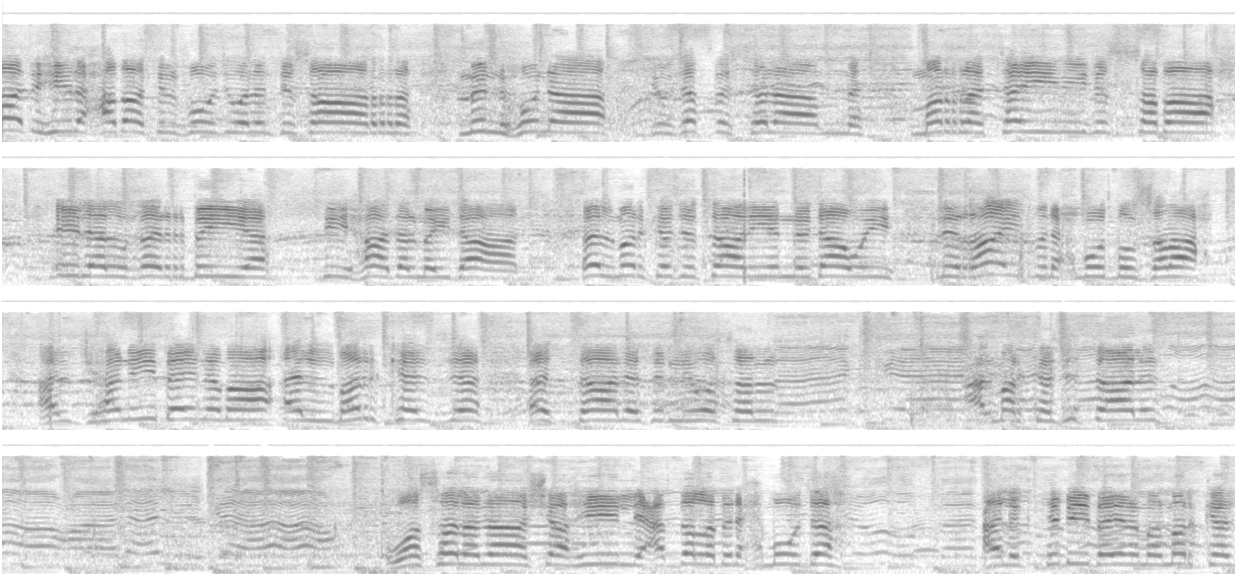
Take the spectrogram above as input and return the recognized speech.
هذه لحظات الفوز والانتصار. من هنا يزف السلام مرتين في الصباح إلى الغربية في هذا الميدان. المركز الثاني النداوي للرائد بن حمود بن صلاح الجهني بينما المركز الثالث اللي وصل المركز الثالث. وصلنا شاهين لعبد الله بن حموده الاكتبي بينما المركز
